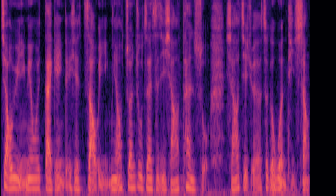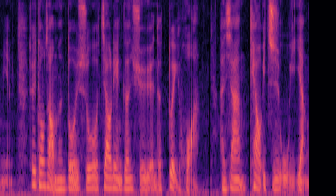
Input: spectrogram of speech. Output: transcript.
教育里面会带给你的一些噪音。你要专注在自己想要探索、想要解决的这个问题上面。所以通常我们都会说，教练跟学员的对话很像跳一支舞一样。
